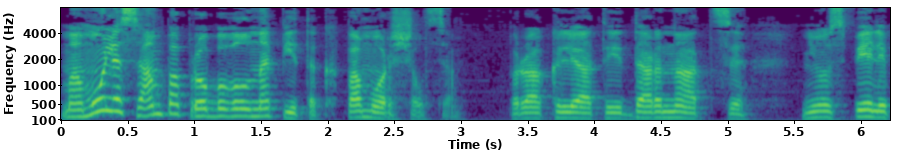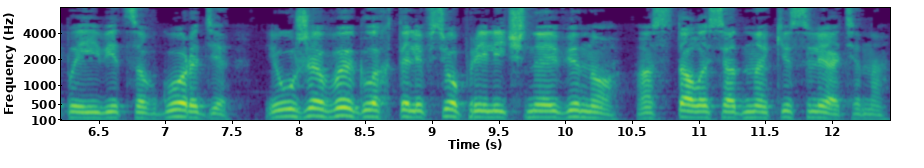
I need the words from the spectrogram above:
Мамуля сам попробовал напиток, поморщился. Проклятые дарнатцы! Не успели появиться в городе и уже выглохтали все приличное вино. Осталась одна кислятина.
